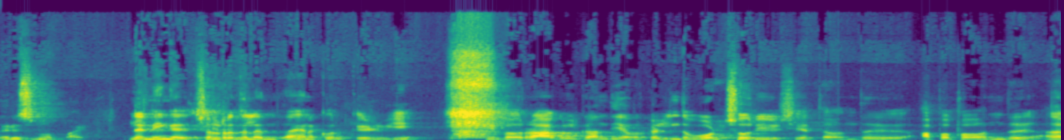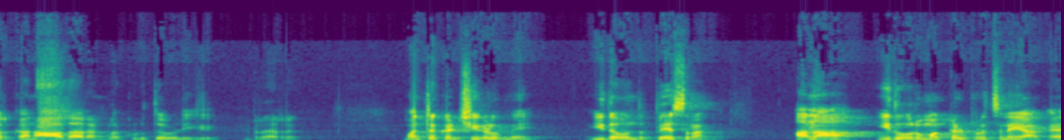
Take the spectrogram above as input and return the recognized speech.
தெர் இஸ் நோ பாயிண்ட் இல்லை நீங்கள் சொல்கிறதுலேருந்து தான் எனக்கு ஒரு கேள்வி. இப்போ ராகுல் காந்தி அவர்கள் இந்த ஓட்சோரி விஷயத்தை வந்து அப்பப்போ வந்து அதற்கான ஆதாரங்களை கொடுத்து வெளியிடுறாரு. மற்ற கட்சிகளுமே இதை வந்து பேசுகிறாங்க ஆனால் இது ஒரு மக்கள் பிரச்சனையாக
